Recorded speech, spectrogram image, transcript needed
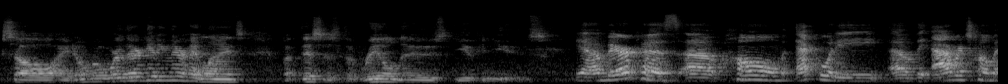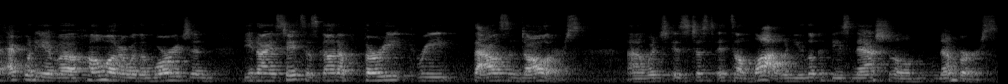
So I don't know where they're getting their headlines, but this is the real news you can use. Yeah, America's uh, home equity, uh, the average home equity of a homeowner with a mortgage in the United States has gone up $33,000, uh, which is just, it's a lot when you look at these national numbers.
